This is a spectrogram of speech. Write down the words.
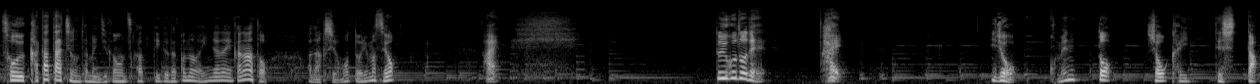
そういう方たちのために時間を使っていただくのがいいんじゃないかなと、私は思っておりますよ。はい。ということで、はい。以上、コメント紹介でした。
